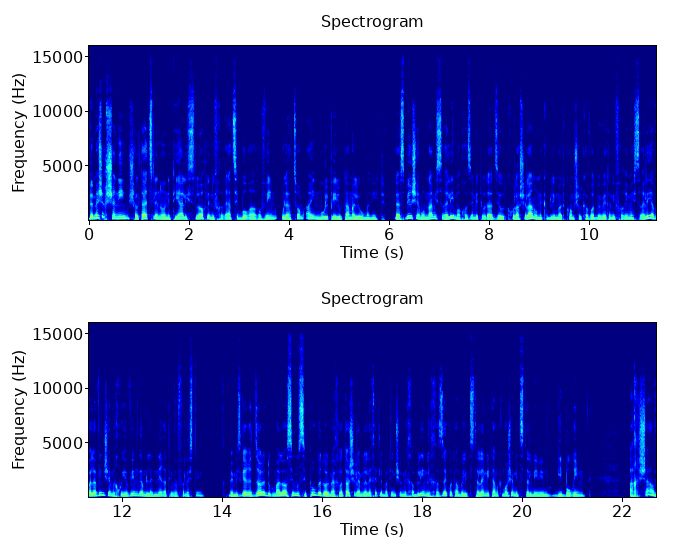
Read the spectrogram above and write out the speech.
במשך שנים שלטה אצלנו הנטייה לסלוח לנבחרי הציבור הערבים ולעצום עין מול פעילותם הלאומנית. להסביר שהם אמנם ישראלים, אוחזים בתעודת זהות כחולה שלנו, מקבלים מקום של כבוד בבית הנבחרים הישראלי, אבל להבין שהם מחויבים גם לנרטיב הפלסטיני. במסגרת זו, לדוגמה, לא עשינו סיפור גדול מההחלטה שלהם ללכת לבתים של מחבלים, לחזק אותם ולהצטלם איתם כמו שמצטלמים עם גיבורים. עכשיו,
